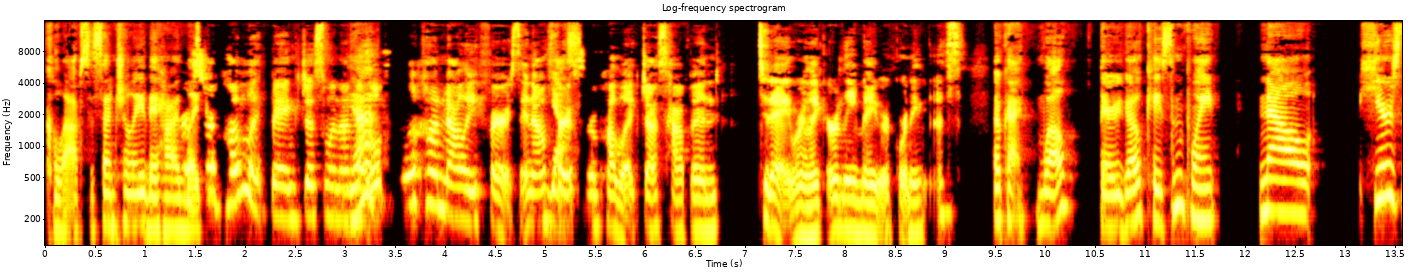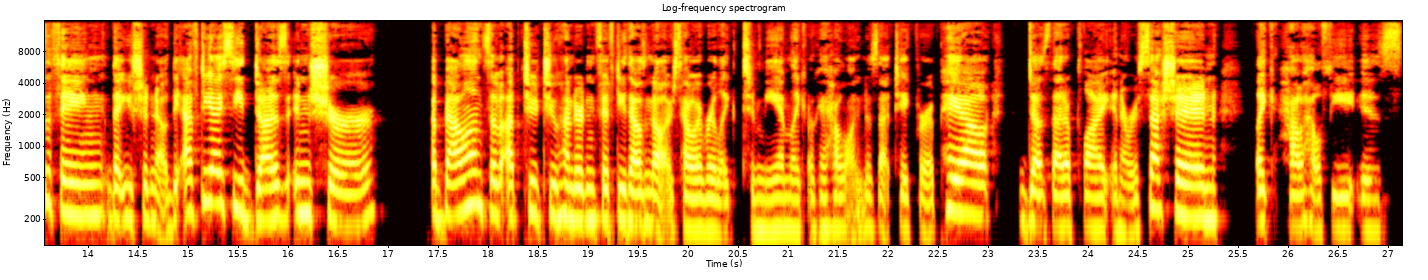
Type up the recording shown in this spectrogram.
collapsed. Essentially, they had First like Republic Bank just went under yeah. Silicon Valley first, and now yes. First Republic just happened today. We're like early May recording this. Okay, well there you go. Case in point. Now here's the thing that you should know. The FDIC does insure a balance of up to $250,000. However, like to me, I'm like, okay, how long does that take for a payout? Does that apply in a recession? Like how healthy is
